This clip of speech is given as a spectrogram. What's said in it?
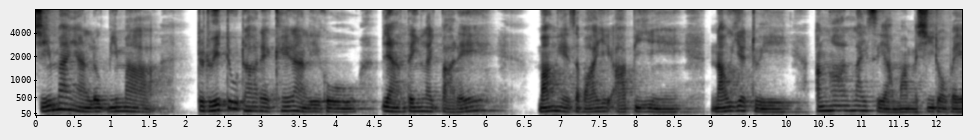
ရီးမှန်ရန်လုပ်ပြီးမှ တတွေးတူထားတဲ့ခဲတံလေးကို ပြန်သိမ်းလိုက်ပါတယ်။မငယ်စပားရိတ်အားပြီးရင်နောက်ရက်တွေအငားလိုက်เสียမှမရှိတော့ပဲ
